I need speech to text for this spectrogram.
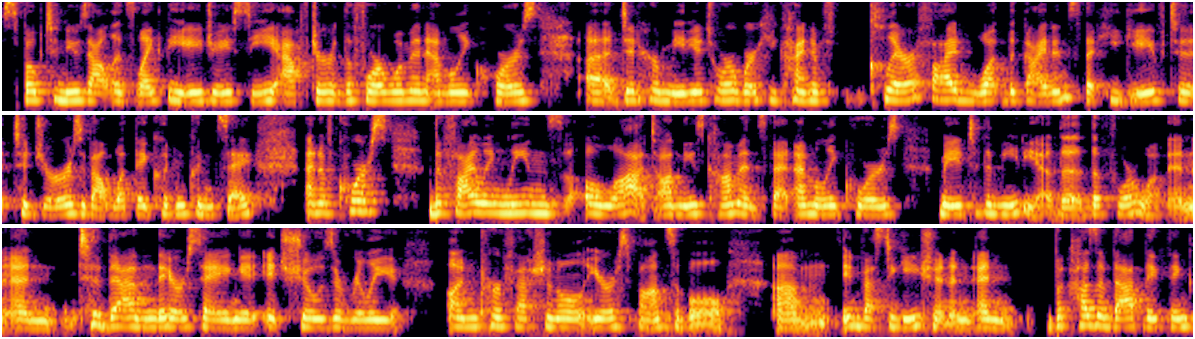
spoke to news outlets like the AJC after the forewoman Emily Kohrs uh, did her media tour, where he kind of clarified what the guidance that he gave to, to jurors about what they could and couldn't say. And of course, the filing leans a lot on these comments that Emily Kohrs made to the media, the, the forewoman. And to them, they're saying it, it shows a really unprofessional, irresponsible um, investigation. And, and because of that, they think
